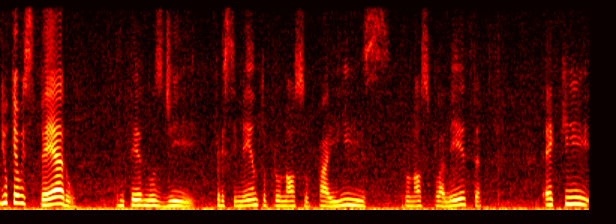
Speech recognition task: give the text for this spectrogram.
E o que eu espero em termos de crescimento para o nosso país, para o nosso planeta, é que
